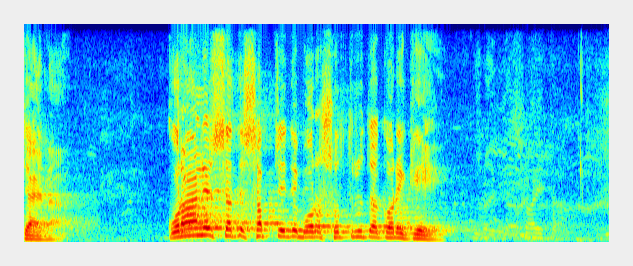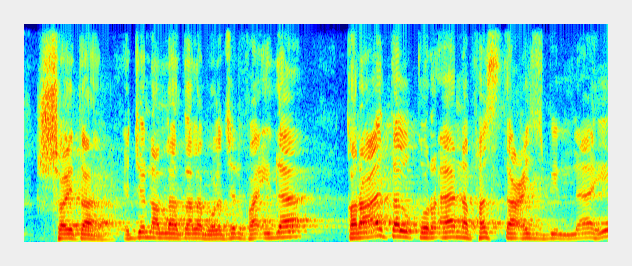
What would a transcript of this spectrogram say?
চায় না কোরআনের সাথে সবচেয়ে বড় শত্রুতা করে কে? শয়তান। এর জন্য আল্লাহ তালা বলেছেন, ফাইদা করায়তাল কোরআন ফাস্তা ইজবিল্লাহি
